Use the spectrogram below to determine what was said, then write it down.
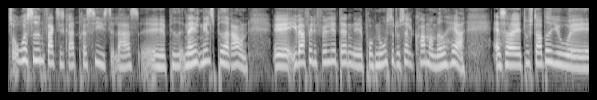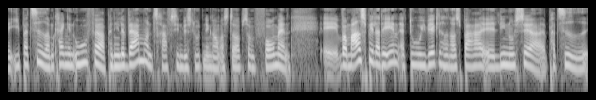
to uger siden, faktisk ret præcist, Lars Peder, nej, Niels Peder Ravn. I hvert fald ifølge den prognose, du selv kommer med her. Altså, du stoppede jo i partiet omkring en uge før Pernille Vermund traf sin beslutning om at stoppe som formand. Hvor meget spiller det ind, at du i virkeligheden også bare lige nu ser partiet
